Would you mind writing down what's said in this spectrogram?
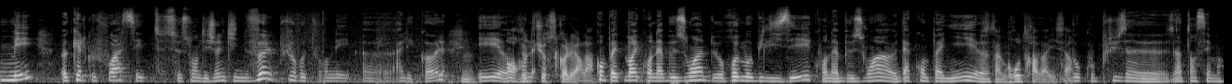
Mais quelquefois, ce sont des jeunes qui ne veulent plus retourner à l'école. Mmh. et En rupture a, scolaire, là. Complètement, et qu'on a besoin de remobiliser, qu'on a besoin d'accompagner. C'est un gros travail, ça. Beaucoup plus intensément.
